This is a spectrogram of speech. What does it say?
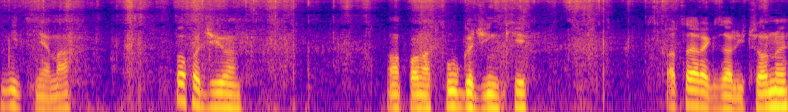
nic nie ma. Pochodziłem o ponad pół godzinki. Spacerek zaliczony.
